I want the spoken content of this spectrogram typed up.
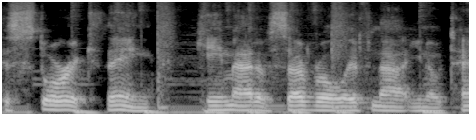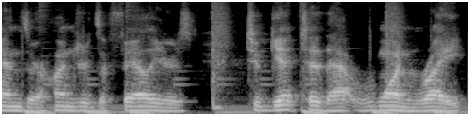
historic thing came out of several if not you know tens or hundreds of failures to get to that one right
